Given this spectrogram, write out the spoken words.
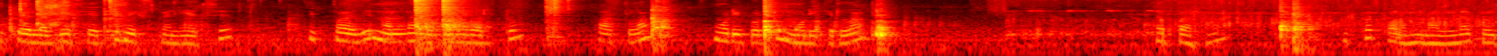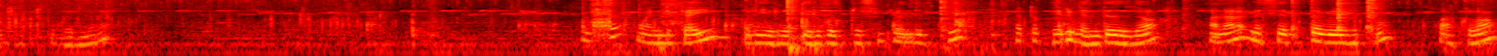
இப்போ எல்லாத்தையும் சேர்த்து மிக்ஸ் பண்ணியாச்சு. இப்போ அது நல்லா வதங்கி வரட்டும். பார்க்கலாம். மூடி போட்டு மூடிக்கிடலாம். இப்போ பாருங்க. இப்போ குழம்பு நல்லா கொதிச்சுட்டு பாருங்க. இப்போ வெண்டைக்காய் ஒரு இருபது இருபது பர்சன்ட் வந்துருச்சு பேர் வெந்தது தான் அதனால் இல்லை செத்த வேகட்டும். பார்க்கலாம்.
